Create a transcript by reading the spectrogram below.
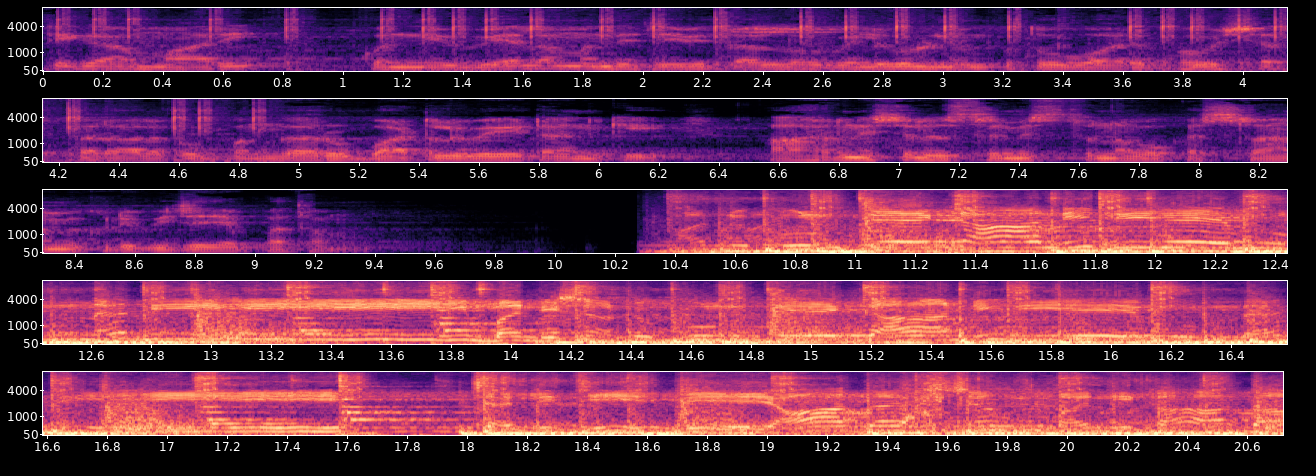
శక్తిగా మారి కొన్ని వేల మంది జీవితాల్లో వెలుగులు నింపుతూ వారి భవిష్యత్ తరాలకు బంగారు బాటలు వేయటానికి ఆహర్నిశలు శ్రమిస్తున్న ఒక శ్రామికుడి విజయ పథం. అనుకుంటే కానిది ఏమున్నది? మనిషి అనుకుంటే కానిది ఏమున్నది? చలిజీవే ఆదర్శం పని కాదా?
